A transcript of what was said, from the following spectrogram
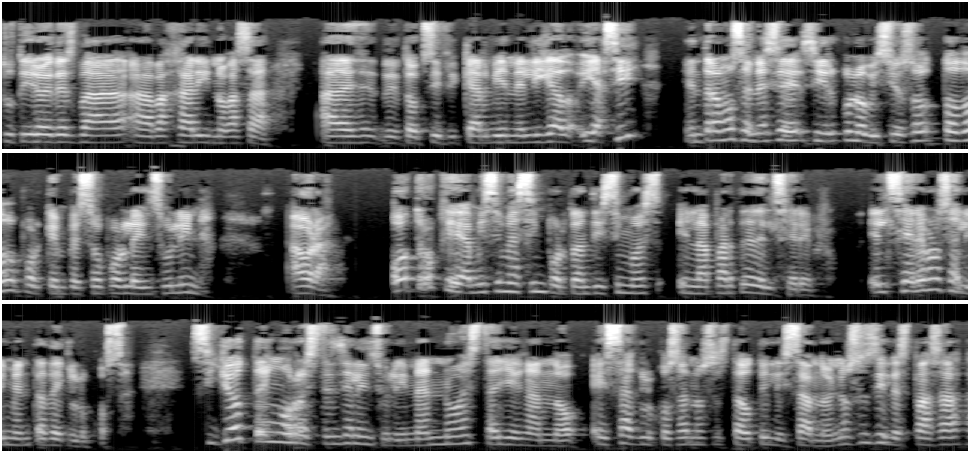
tu tiroides va a bajar y no vas a, a detoxificar bien el hígado. Y así entramos en ese círculo vicioso, todo porque empezó por la insulina. Ahora, otro que a mí se me hace importantísimo es en la parte del cerebro el cerebro se alimenta de glucosa. Si yo tengo resistencia a la insulina, no está llegando, esa glucosa no se está utilizando. Y no sé si les pasa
